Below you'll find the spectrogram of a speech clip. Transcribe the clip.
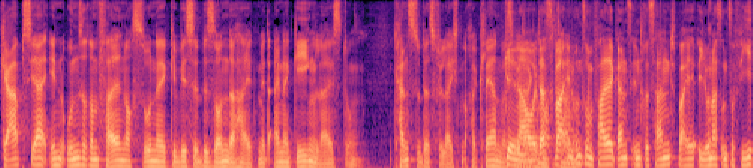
gab es ja in unserem Fall noch so eine gewisse Besonderheit mit einer Gegenleistung. Kannst du das vielleicht noch erklären? Was genau, da das war haben? in unserem Fall ganz interessant bei Jonas und Sophie.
